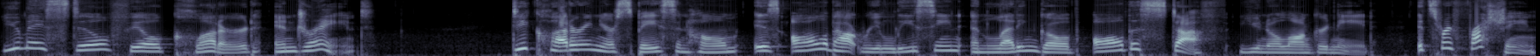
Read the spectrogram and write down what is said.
you may still feel cluttered and drained. Decluttering your space and home is all about releasing and letting go of all the stuff you no longer need. It's refreshing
